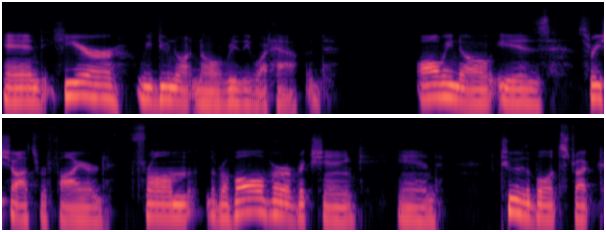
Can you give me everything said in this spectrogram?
And here we do not know really what happened. All we know is three shots were fired from the revolver of Rick Shank, and two of the bullets struck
